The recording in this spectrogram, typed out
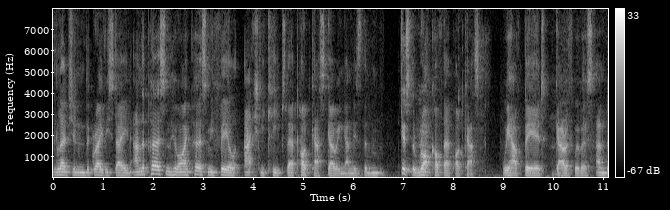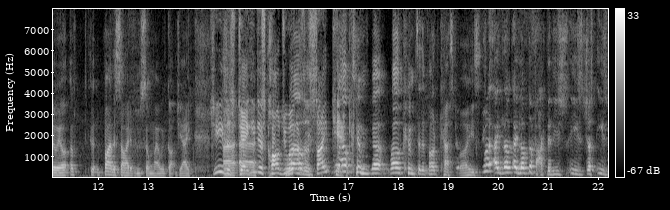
the legend, the gravy stain, and the person who I personally feel actually keeps their podcast going and is the just the rock of their podcast. we have Beard, Gareth with us, and we by the side of him somewhere we've got Jay. Jesus, Uh, Jake, uh, he just called you out as a sidekick. Welcome, uh, welcome to the podcast, boys. You know, I love, I love the fact that he's he's just he's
